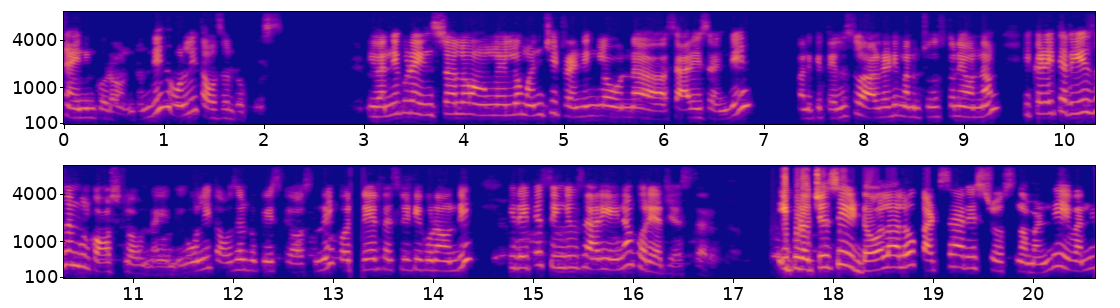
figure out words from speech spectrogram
షైనింగ్ కూడా ఉంటుంది. ఓన్లీ థౌసండ్ రూపీస్ ఇవన్నీ కూడా ఇన్స్టాలో ఆన్లైన్లో మంచి ట్రెండింగ్లో ఉన్న శారీస్ అండి. మనకి తెలుసు ఆల్రెడీ మనం చూస్తూనే ఉన్నాం. ఇక్కడైతే రీజనబుల్ కాస్ట్లో ఉన్నాయండి. ఓన్లీ థౌసండ్ రూపీస్కి వస్తుంది. కొరియర్ ఫెసిలిటీ కూడా ఉంది. ఇదైతే సింగిల్ శారీ అయినా కొరియర్ చేస్తారు. ఇప్పుడు వచ్చేసి డోలాలో కట్ శారీస్ చూస్తున్నామండి. ఇవన్నీ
